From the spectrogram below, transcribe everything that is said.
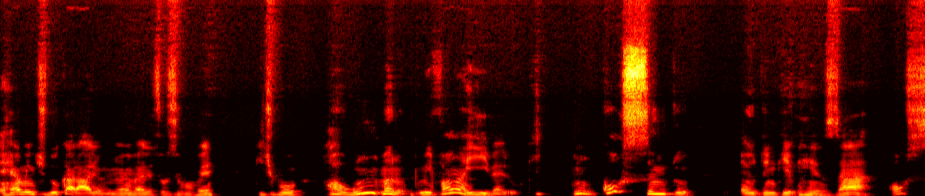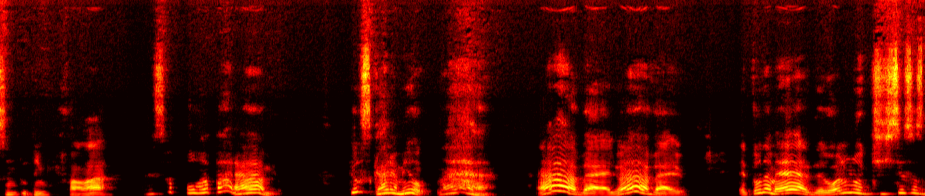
é realmente do caralho, né, velho? Se você for ver. Que, tipo, algum. Mano, me fala aí, velho. Que, qual santo eu tenho que rezar? Qual santo eu tenho que falar? Pra essa porra parar, meu. Porque os caras, meu. Ah! Ah, velho, ah, velho. É toda merda. Eu olho notícia, essas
